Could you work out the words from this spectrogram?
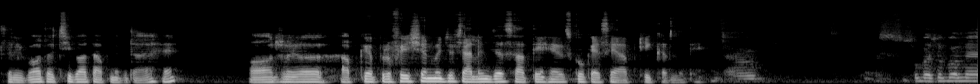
चलिए बहुत अच्छी बात आपने बताया है। और आपके प्रोफेशन में जो चैलेंजेस आते हैं उसको कैसे आप ठीक कर लेते हैं? सुबह सुबह मैं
